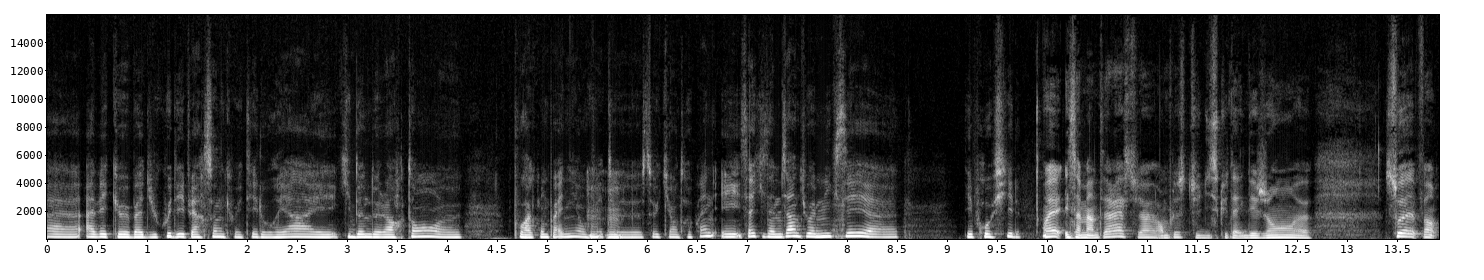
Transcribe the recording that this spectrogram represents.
euh, avec euh, bah, du coup des personnes qui ont été lauréats et qui donnent de leur temps euh, pour accompagner en fait euh, ceux qui entreprennent. Et c'est vrai qu'ils aiment bien, tu vois, mixer des profils. Ouais, et ça m'intéresse, tu vois. En plus, tu discutes avec des gens. Euh, Soit, enfin,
